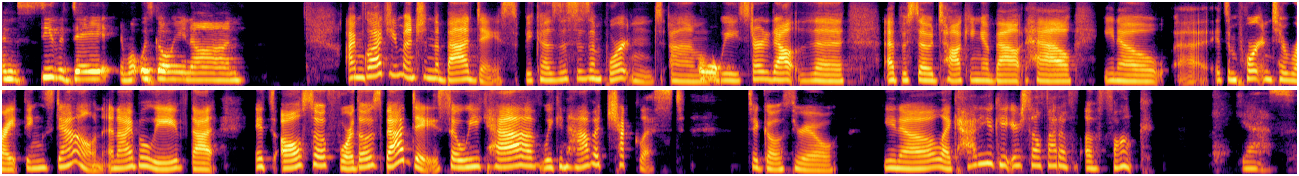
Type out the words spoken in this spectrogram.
and see the date and what was going on. I'm glad you mentioned the bad days because this is important. Um, oh. We started out the episode talking about how, you know, uh, it's important to write things down. And I believe that it's also for those bad days. So we have, we can have a checklist to go through, you know, like how do you get yourself out of, of funk? Yes.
